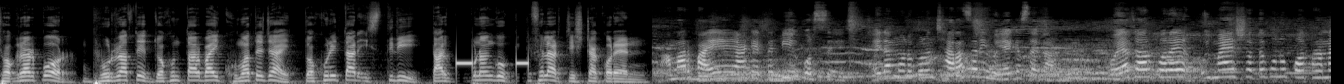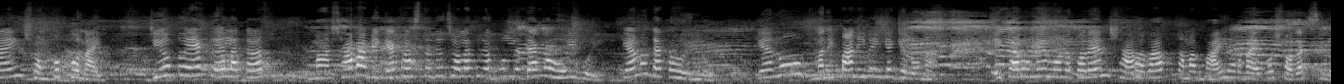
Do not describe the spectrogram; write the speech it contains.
ঝগড়ার পর ভোর রাতে যখন তার ভাই ঘুমাতে যায়, তখনই তার স্ত্রী তার গোপনাঙ্গ কেটে ফেলার চেষ্টা করেন। আমার ভাই আগে একটা বিয়ে করছে, এটা মনে করেন ছাড়াছাড়ি হয়ে গেছে হয়ে যাওয়ার পরে ওই মায়ের সাথে কোনো কথা নাই, সম্পর্ক নাই। যেহেতু এক এলাকার মা, স্বাভাবিক, এক রাস্তা দিয়ে চলাফেরা করলে দেখা হইবই। কেন দেখা হইল? কেন মানে পানি ভেঙে গেল না? এই কারণে মনে করেন, সারা রাত আমার ভাই আর ভাইপো সজাগ ছিল।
